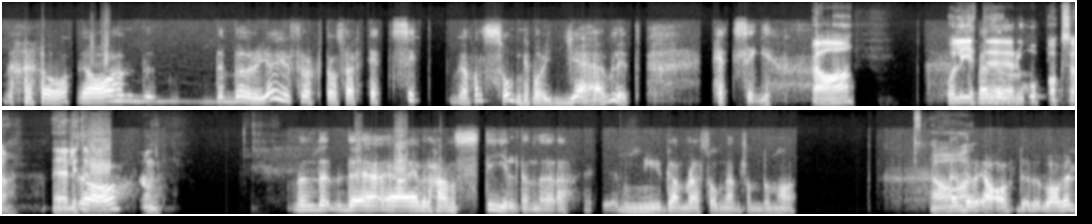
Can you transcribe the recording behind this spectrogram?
Ja, ja det börjar ju fruktansvärt hetsigt. I alla fall sången var jävligt hetsig. Ja, och lite det, rop också. Eh, lite ja. Rop. Men det, det, är väl hans stil den där nygamla sången som de har. Ja. Det, ja, det var väl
